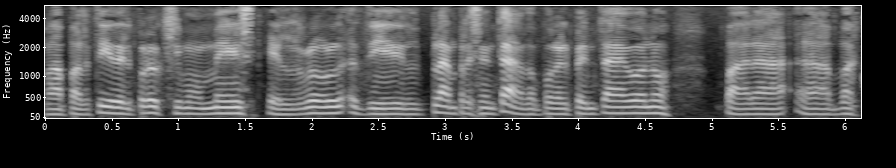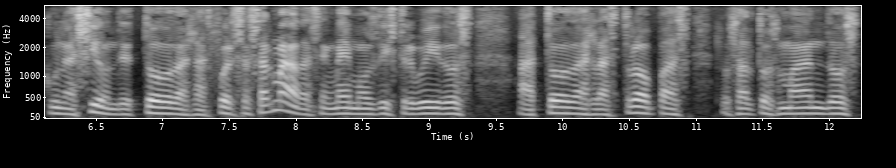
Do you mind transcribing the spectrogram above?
a partir del próximo mes el rol del plan presentado por el Pentágono para uh, vacunación de todas las Fuerzas Armadas en memos distribuidos a todas las tropas. Los altos mandos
